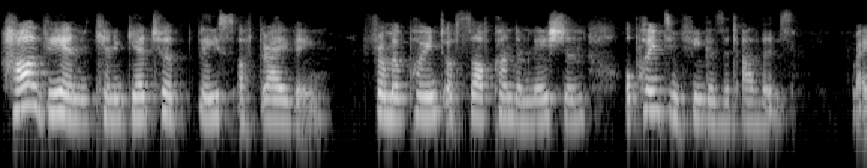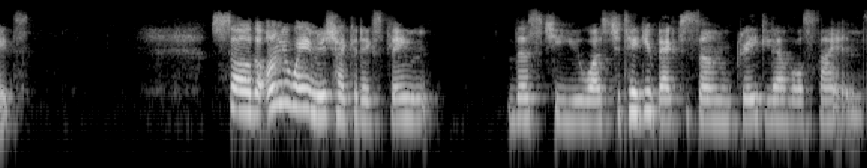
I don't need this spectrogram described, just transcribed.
How then can you get to a place of thriving from a point of self condemnation or pointing fingers at others, right? So, the only way in which I could explain this to you was to take you back to some grade level science,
